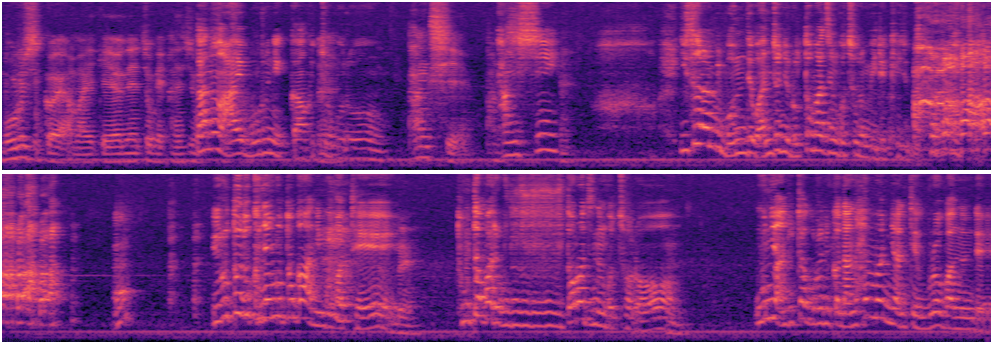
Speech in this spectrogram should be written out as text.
모르실 거예요 아마 이게 연애 쪽에 관심 나는 없으셔서. 아예 모르니까 그쪽으로. 방씨예요 방 씨? 네. 이 사람이 뭔데 완전히 로또 맞은 것처럼 이렇게 어? 이 로또도 그냥 로또가 아닌 것 같아. 네. 돈다발이 우르르르 떨어지는 것처럼 운이 안 좋다 그러니까 난 할머니한테 물어봤는데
